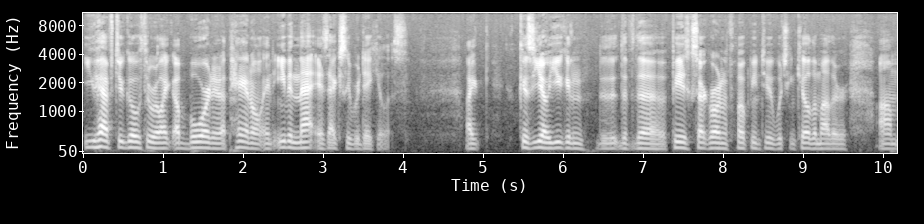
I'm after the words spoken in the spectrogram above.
you have to go through like a board and a panel, and even that is actually ridiculous. Like, because you know you can the, the, the fetus can start growing in the fallopian tube, which can kill the mother. Um,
